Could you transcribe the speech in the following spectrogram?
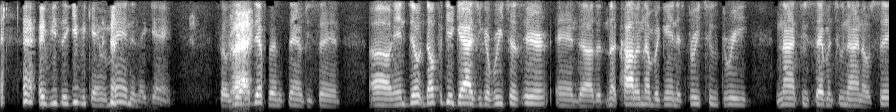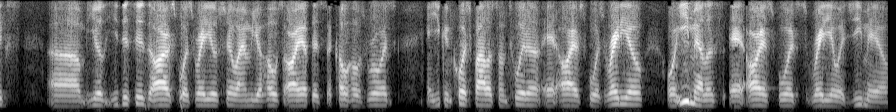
if you think he became a man in that game. So yeah, I definitely understand what you're saying. Uh, and don't don't forget, guys, you can reach us here, and uh, the n- calling number again is three two three nine two seven two nine zero six. Um, you, this is the RF Sports Radio Show. I'm your host, RF. That's the co-host, Royce. And you can, of course, follow us on Twitter at RF Sports Radio or email us at rfsportsradio at gmail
